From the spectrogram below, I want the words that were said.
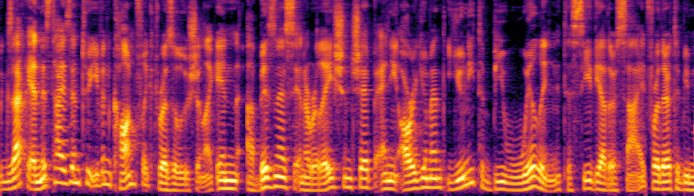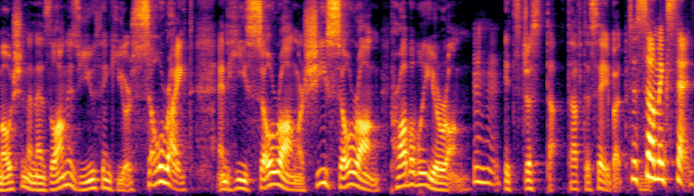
Exactly. And this ties into even even conflict resolution. Like in a business, in a relationship, any argument, you need to be willing to see the other side for there to be motion. And as long as you think you're so right and he's so wrong or she's so wrong, probably you're wrong. Mm-hmm. It's just t- tough to say, but to some extent.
